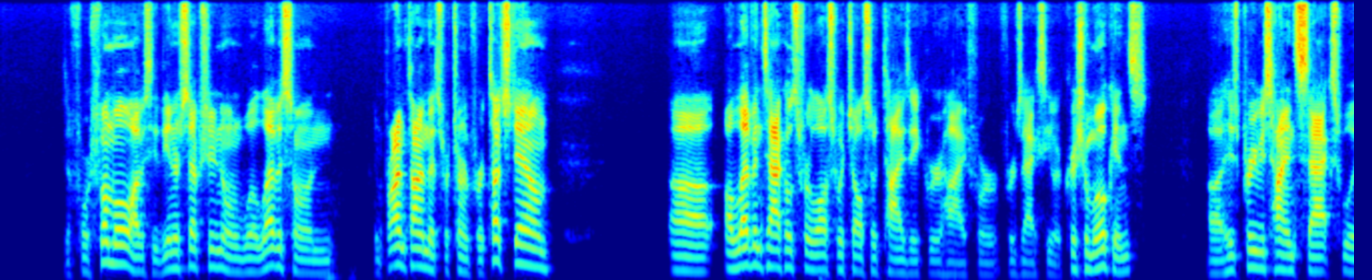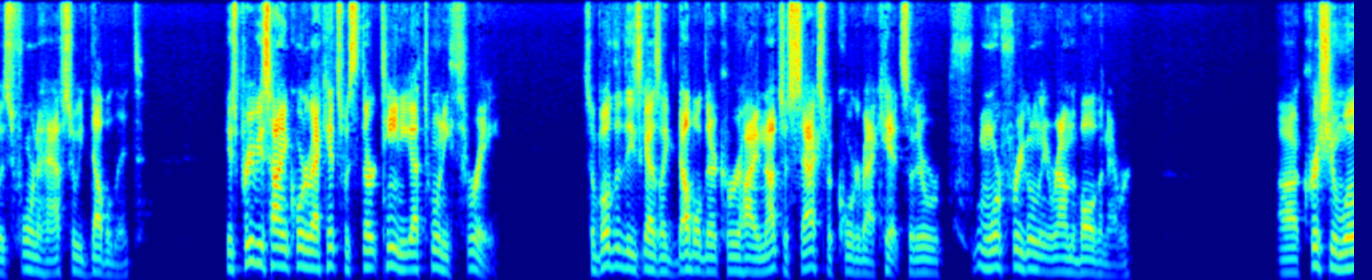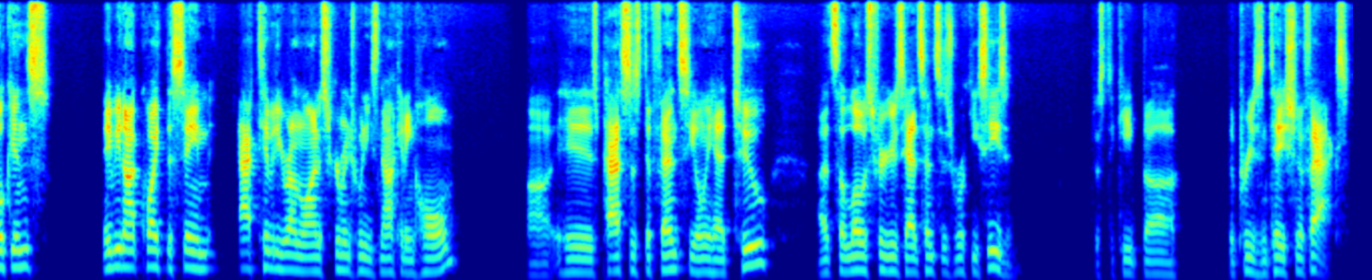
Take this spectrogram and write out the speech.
The forced fumble, obviously the interception on Will Levis on in prime time that's returned for a touchdown. Uh, 11 tackles for loss, which also ties a career high for for Zach Sieler. Christian Wilkins uh, his previous high in sacks was four and a half, so he doubled it. His previous high in quarterback hits was 13. He got 23. So both of these guys like doubled their career high, not just sacks, but quarterback hits. So they were f- more frequently around the ball than ever. Uh, Christian Wilkins, maybe not quite the same activity around the line of scrimmage when he's not getting home. Uh, his passes defense, he only had two. That's the lowest figure he's had since his rookie season, just to keep uh, the presentation of facts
